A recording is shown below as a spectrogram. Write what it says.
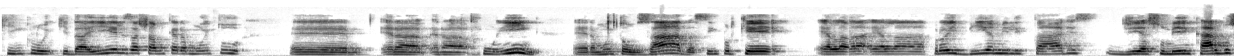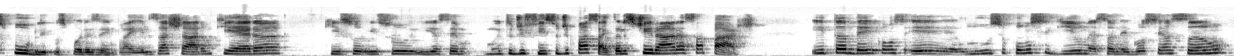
que, inclui, que daí eles achavam que era muito é, era, era ruim, era muito ousada, assim, porque ela, ela proibia militares de assumirem cargos públicos, por exemplo. Aí eles acharam que era que isso, isso ia ser muito difícil de passar. Então, eles tiraram essa parte. E também o Múcio conseguiu, nessa negociação,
